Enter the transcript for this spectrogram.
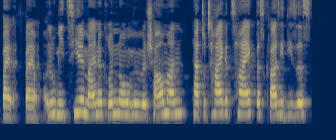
bei, bei Lumizil, meine Gründung, Möbel Schaumann, hat total gezeigt, dass quasi dieses,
